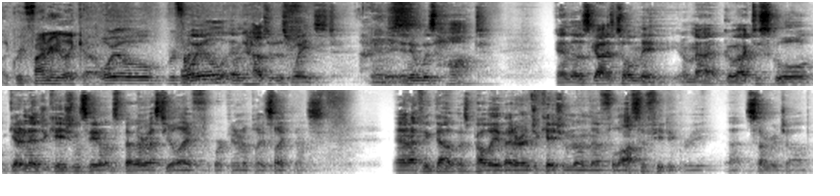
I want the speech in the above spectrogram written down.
Like refinery, like uh, oil refinery? Oil and hazardous waste. Nice. And, and it was hot. And those guys told me, you know, Matt, go back to school, get an education so you don't spend the rest of your life working in a place like this. And I think that was probably a better education than the philosophy degree, that summer job.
